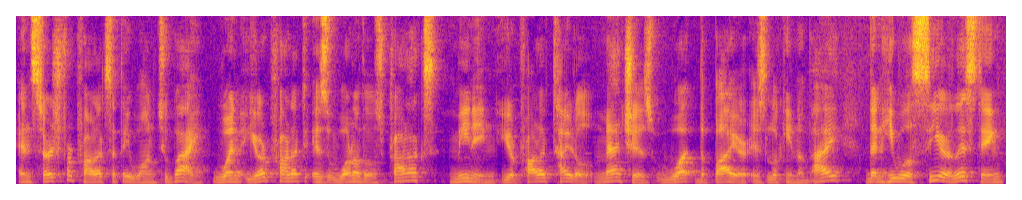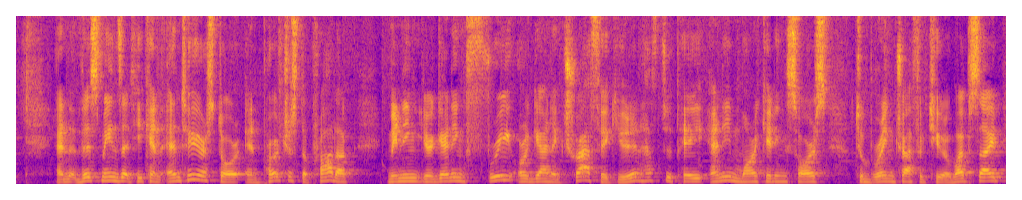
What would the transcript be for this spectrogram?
and search for products that they want to buy. When your product is one of those products, meaning your product title matches what the buyer is looking to buy, then he will see your listing And this means that he can enter your store and purchase the product meaning you're getting free organic traffic. You didn't have to pay any marketing source to bring traffic to your website.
